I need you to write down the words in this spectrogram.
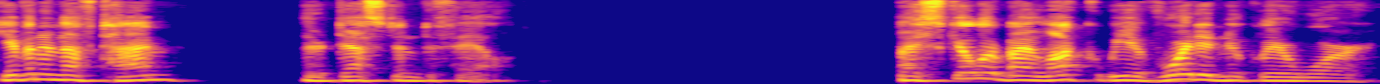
given enough time, they're destined to fail. By skill or by luck, we avoided nuclear war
